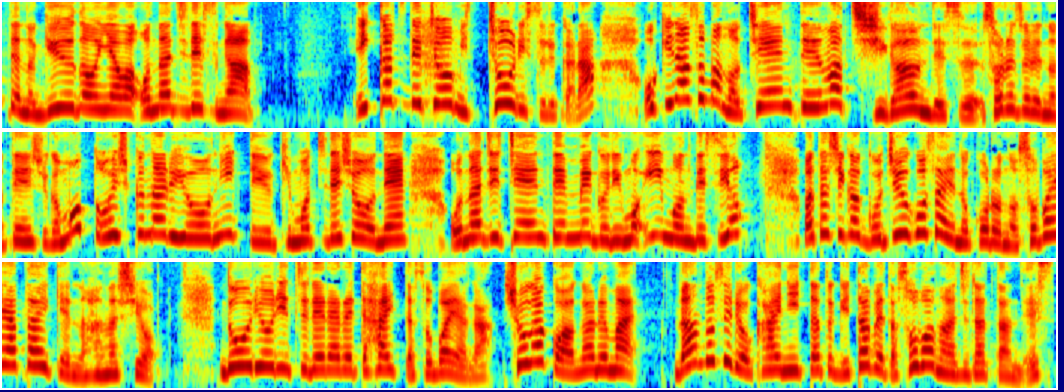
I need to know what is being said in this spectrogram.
大手の牛丼屋は同じですが一括で調味調理するから沖縄そばのチェーン店は違うんです。それぞれの店主がもっと美味しくなるようにっていう気持ちでしょうね。同じチェーン店巡りもいいもんですよ。私が55歳の頃の蕎麦屋体験の話を。同僚に連れられて入った蕎麦屋が小学校上がる前ランドセルを買いに行った時食べたそばの味だったんです。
